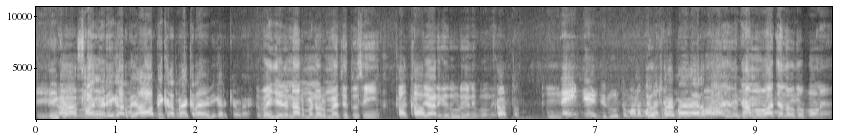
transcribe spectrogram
ਠੀਕ ਆ, ਸੰਗ ਨਹੀਂ ਕਰਦੇ ਆਪ ਵੀ ਕਰਨਾ ਕਿਰਾਇਆ ਵੀ ਕਰਕੇ ਆਉਣਾ। ਤੇ ਬਈ ਜਿਹੜੇ ਨਰਮ ਨਰਮੇ ਚ ਤੁਸੀਂ ਦਿਹਾੜ ਕੇ ਧੂੜ ਕੇ ਨਹੀਂ ਪਾਉਂਦੇ। ਘੱਟ। ਨਹੀਂ ਜੇ ਜ਼ਰੂਰਤ ਮਾਣਾ ਜ਼ਰੂਰਤ ਮੈਂ ਮੈਂ ਨਾ ਬਾਹਰ ਜਦੋਂ ਕੰਮ ਵੱਧ ਜਾਂਦਾ ਉਦੋਂ ਪਾਉਣੇ ਆ।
